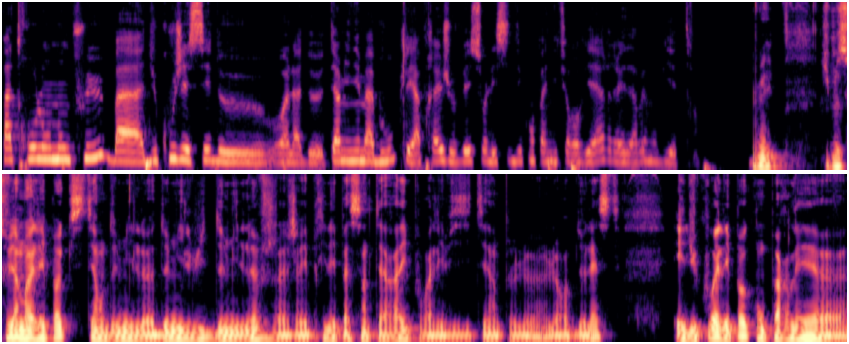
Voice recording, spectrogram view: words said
pas trop longs non plus, bah du coup j'essaie de voilà de terminer ma boucle et après je vais sur les sites des compagnies ferroviaires et réserver mon billet de train. Oui, je me souviens moi à l'époque c'était en 2008-2009, j'avais pris des passes Interrail pour aller visiter un peu l'Europe de l'Est et du coup à l'époque on parlait euh,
